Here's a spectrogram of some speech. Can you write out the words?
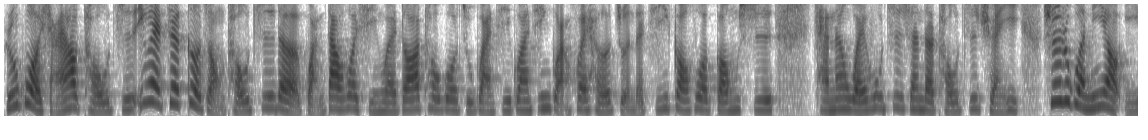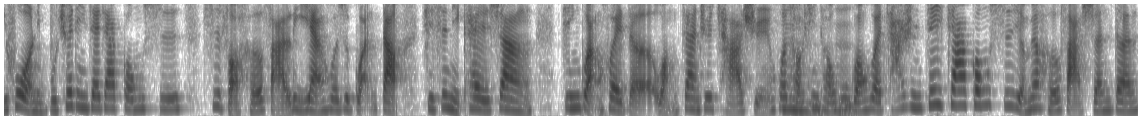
如果想要投资，因为这各种投资的管道或行为都要透过主管机关金管会核准的机构或公司，才能维护自身的投资权益。所以，如果你有疑惑，你不确定这家公司是否合法立案或是管道，其实你可以上金管会的网站去查询，或投信投顾工会、嗯嗯、查询这一家公司有没有合法升登？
